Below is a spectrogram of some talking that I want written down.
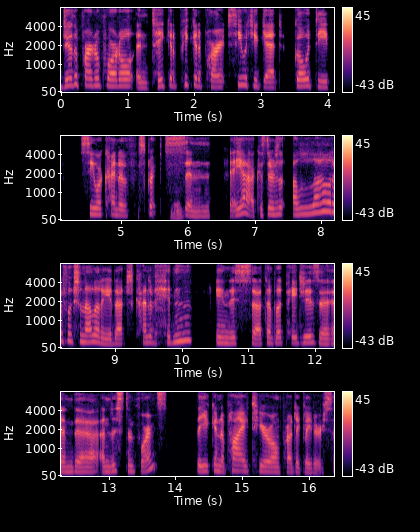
do the partner portal and take it, pick it apart, see what you get, go deep, see what kind of scripts mm-hmm. and yeah, because there's a lot of functionality that's kind of hidden in this uh, template pages and uh, and list and forms that you can apply to your own project later. So.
